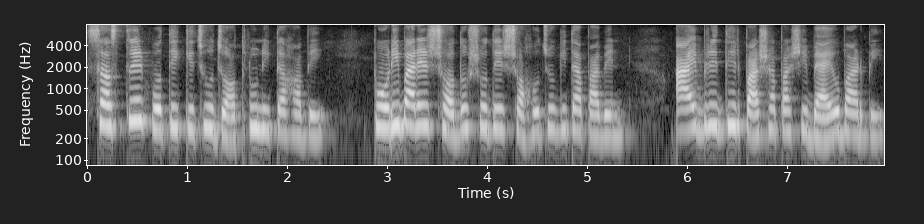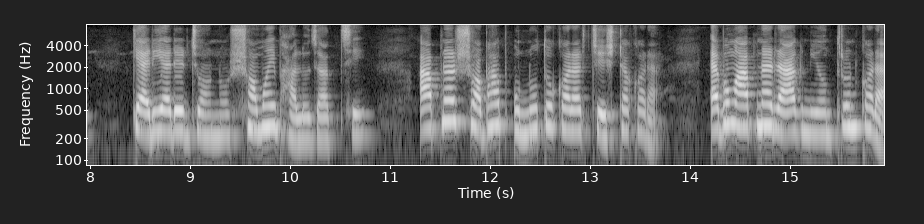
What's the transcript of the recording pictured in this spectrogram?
স্বাস্থ্যের প্রতি কিছু যত্ন নিতে হবে। পরিবারের সদস্যদের সহযোগিতা পাবেন। আয় বৃদ্ধির পাশাপাশি ব্যয়ও বাড়বে। ক্যারিয়ারের জন্য সময় ভালো যাচ্ছে। আপনার স্বভাব উন্নত করার চেষ্টা করা এবং আপনার রাগ নিয়ন্ত্রণ করা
